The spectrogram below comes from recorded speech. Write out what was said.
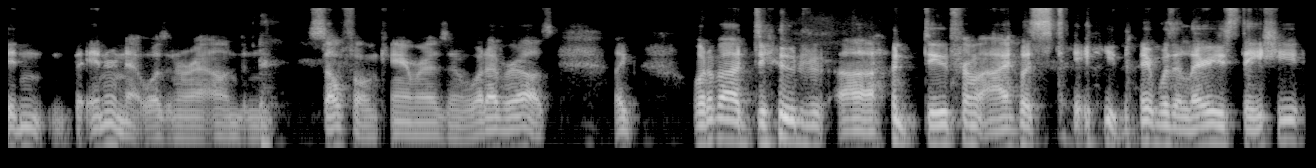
didn't. The internet wasn't around and cell phone cameras and whatever else. Like What about dude? Uh, dude from Iowa State. was it Larry Eustachy?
